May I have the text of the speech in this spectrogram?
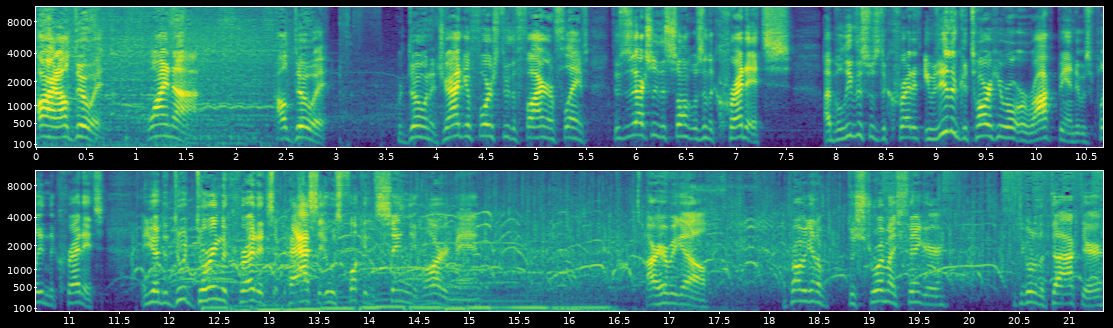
Alright, I'll do it. Why not? I'll do it. We're doing it. DragonForce through the fire and flames. This is actually the song that was in the credits. I believe this was the credit. It was either Guitar Hero or Rock Band. It was played in the credits. And you had to do it during the credits to pass it. It was fucking insanely hard, man. Alright, here we go. I'm probably gonna destroy my finger. Have to go to the doctor.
